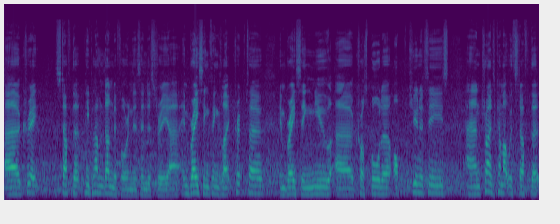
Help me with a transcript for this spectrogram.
uh, create stuff that people haven't done before in this industry, uh, embracing things like crypto, embracing new uh, cross-border opportunities, and trying to come up with stuff that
